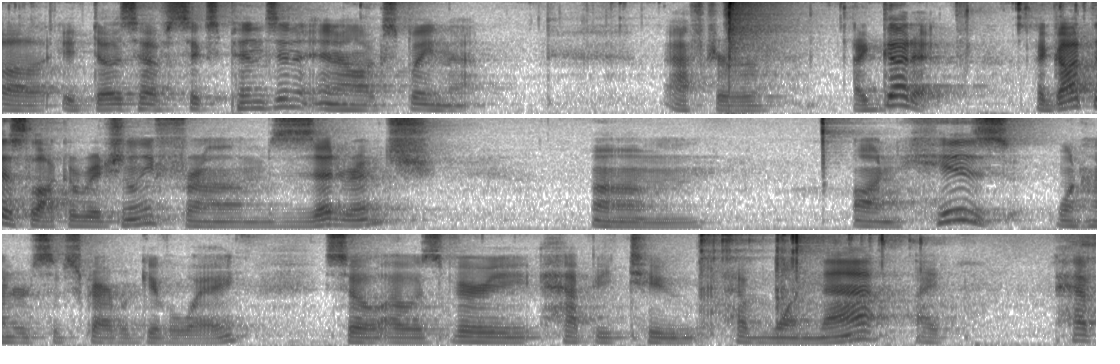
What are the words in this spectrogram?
uh, it does have six pins in it, and I'll explain that after I got it. I got this lock originally from Zedwrench um, on his 100 subscriber giveaway, so I was very happy to have won that. I have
